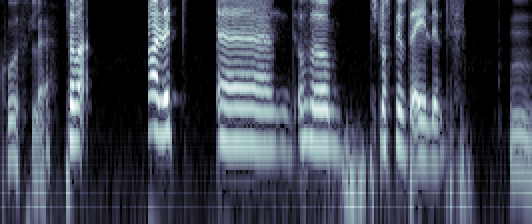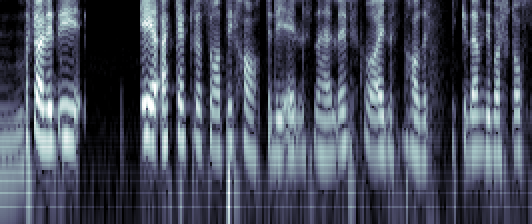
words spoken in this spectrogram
Koselig. Som er, som er litt eh, Og så slåss de mot aliens. Mm. Skal de er ikke akkurat sånn at de hater de aliensene heller. Og aliensene hater ikke dem, de bare slåss.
